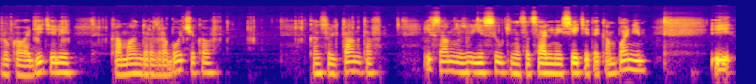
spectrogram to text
руководителей, команду разработчиков, консультантов. И в самом низу есть ссылки на социальные сети этой компании и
